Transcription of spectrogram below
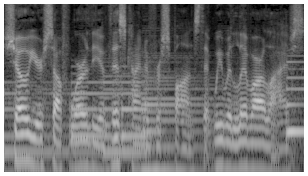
Show yourself worthy of this kind of response that we would live our lives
